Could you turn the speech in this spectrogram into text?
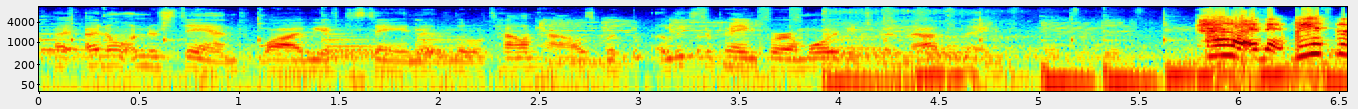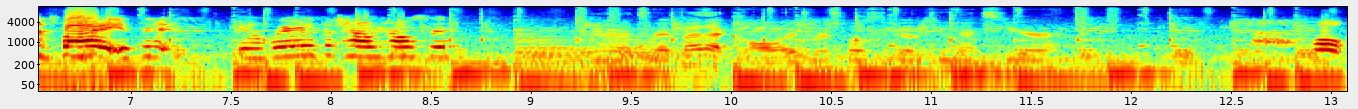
I, I don't understand why we have to stay in a little townhouse, but at least they're paying for our mortgage in that thing. and at least it's by, isn't it, uh, where is the townhouse in? It's right by that college we're supposed to go to next year. Well,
